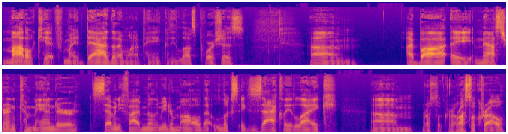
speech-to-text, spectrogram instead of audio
model kit for my dad that I want to paint because he loves Porsches. Um, I bought a Master and Commander 75 millimeter model that looks exactly like um, Russell Crowe. Russell Crowe.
